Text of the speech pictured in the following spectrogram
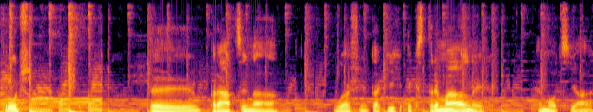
Oprócz e, pracy na właśnie takich ekstremalnych emocjach,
